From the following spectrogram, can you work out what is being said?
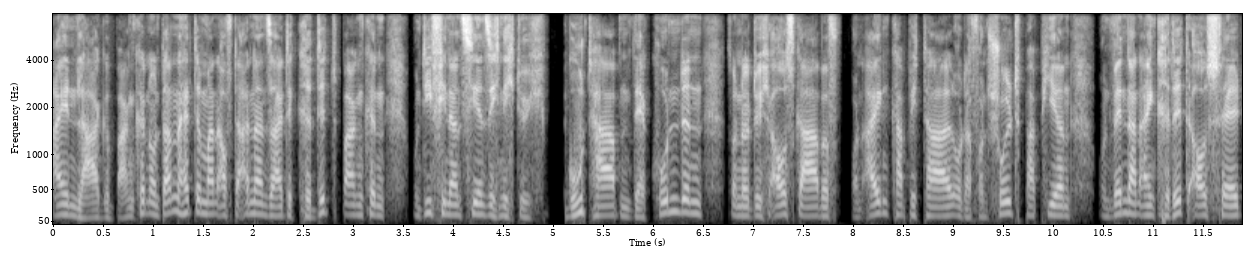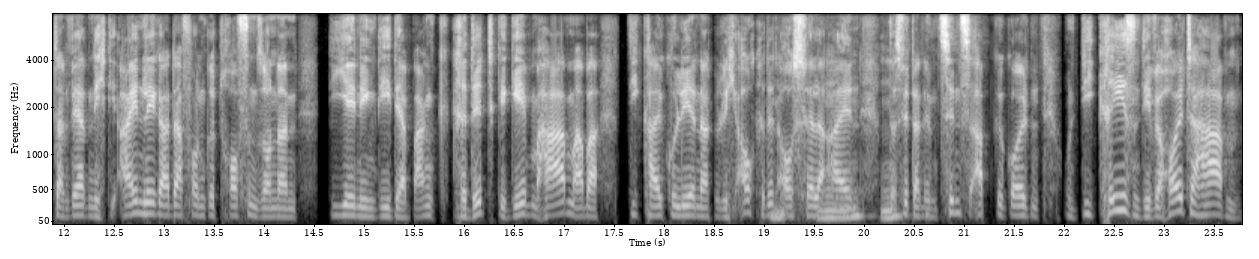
Einlagebanken. Und dann hätte man auf der anderen Seite Kreditbanken und die finanzieren sich nicht durch Guthaben der Kunden, sondern durch Ausgabe von Eigenkapital oder von Schuldpapieren. Und wenn dann ein Kredit ausfällt, dann werden nicht die Einleger davon getroffen, sondern diejenigen, die der Bank Kredit gegeben haben, aber die kalkulieren natürlich auch Kreditausfälle mhm. ein. Mhm. Das wird dann im Zins abgegolten. Und die Krisen, die wir heute haben,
